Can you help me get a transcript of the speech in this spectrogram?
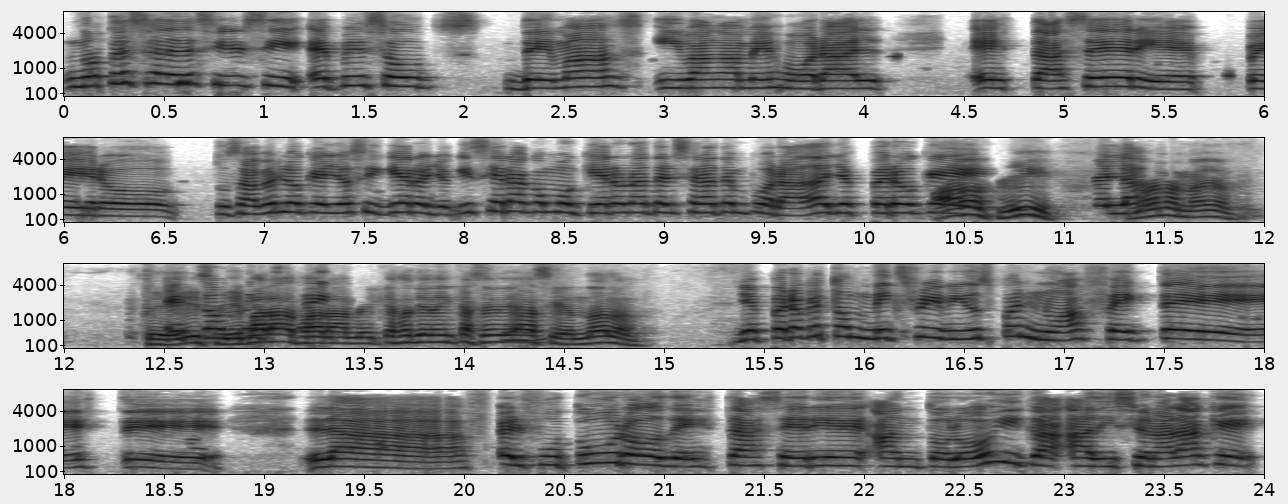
no te sé decir si episodios de más iban a mejorar esta serie, pero tú sabes lo que yo sí quiero. Yo quisiera como quiero una tercera temporada. Yo espero que. Ah, sí. No, no, no. Sí, sí, para, para, mí que eso tienen que seguir haciéndolo. Yo espero que estos mixed reviews pues no afecte este la, el futuro de esta serie antológica, adicional a que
